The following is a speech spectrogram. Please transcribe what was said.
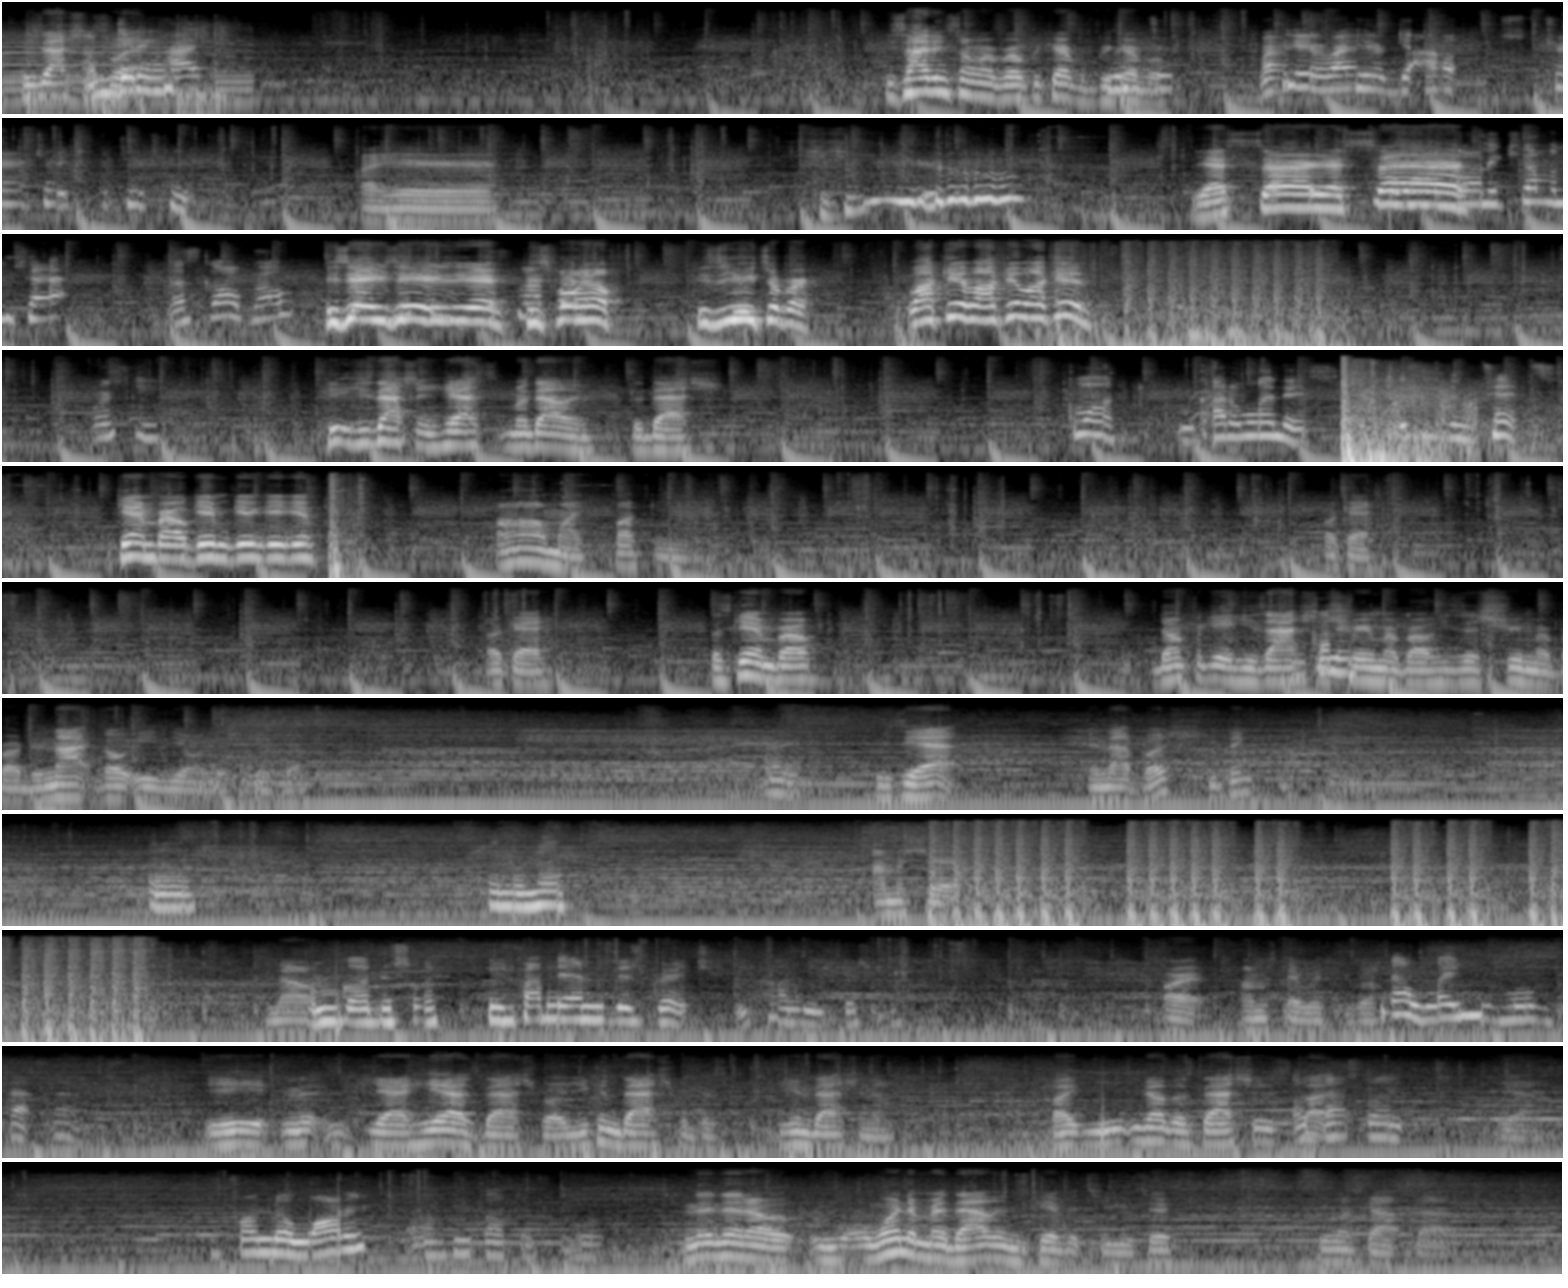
He's actually I'm sweating. getting high. He's hiding somewhere, bro. Be careful, be careful. Right here, right here. Get out. Turn, turn, turn, turn. Right here. yes, sir, yes, Oh, I'm sir. gonna kill him, chat. Let's go, bro. He's here, he's here, he's here. He's full health. He's a YouTuber. Lock in, lock in, lock in. Where's he? He, he's dashing. He has medallion, the dash. Come on. We gotta win this. This is intense. Get him, bro. Get him, get him, get him. Oh my fucking. Okay. Okay. Let's get him, bro. Don't forget, he's actually a streamer, bro. He's a streamer, bro. Do not go easy on this kid, bro. Alright. Where's he at? In that bush, you think? Uh, I don't know. I'ma share it. No. I'm going this way. He's probably under this bridge. He's probably this way. Alright, I'm gonna stay with you, bro. No way he moved that fast. He, yeah, he has dash, bro. You can dash with this. You can dash now. Like, you know those dashes? Oh, Like, that's like yeah. from the water. Oh, he got the. No, no, no. One of the medallions give it to you too. He must got that.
